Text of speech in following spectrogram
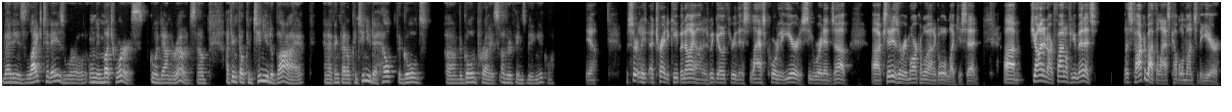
that is like today's world, only much worse going down the road. So I think they'll continue to buy, and I think that'll continue to help the gold's uh, the gold price, other things being equal. Yeah. Certainly a trend to keep an eye on as we go through this last quarter of the year to see where it ends up, because uh, it is a remarkable amount of gold, like you said. Um, John, in our final few minutes, let's talk about the last couple of months of the year.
